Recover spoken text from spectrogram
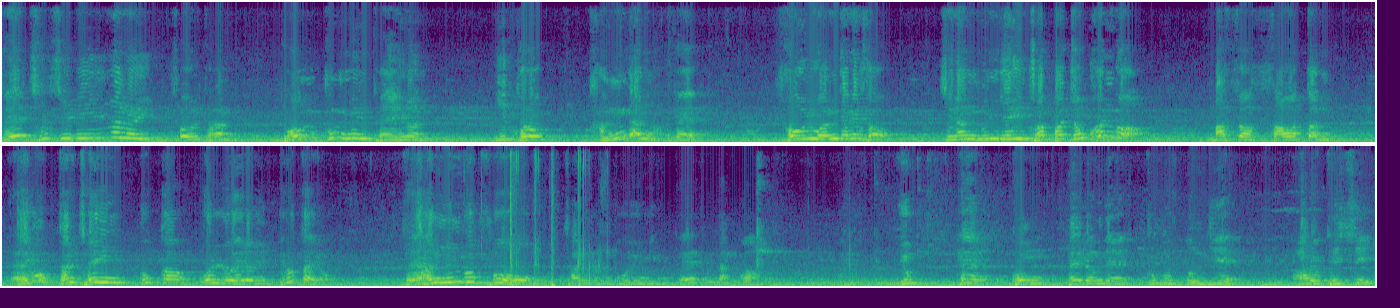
제72년의 서울타람 범국민대회는 이토록 당당하게 서울광장에서 지난 문재인 좌파 정권과 맞서 싸웠던 애국단체인 국가원로회를 비롯하여 대한민국 수호 장군 모임 대승당과 육해공 해병대 구국동지에 ROTC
